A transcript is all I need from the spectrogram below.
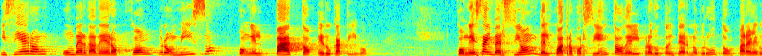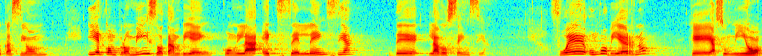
hicieron un verdadero compromiso con el pacto educativo con esa inversión del 4% del Producto Interno Bruto para la educación y el compromiso también con la excelencia de la docencia. Fue un gobierno que asumió,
